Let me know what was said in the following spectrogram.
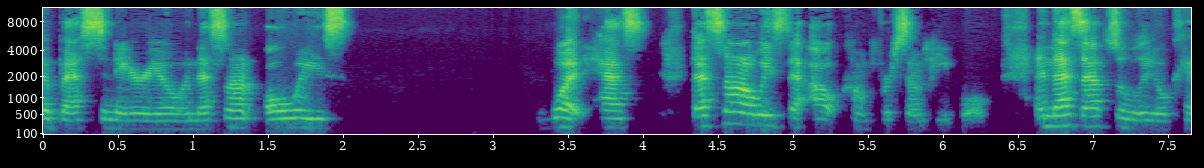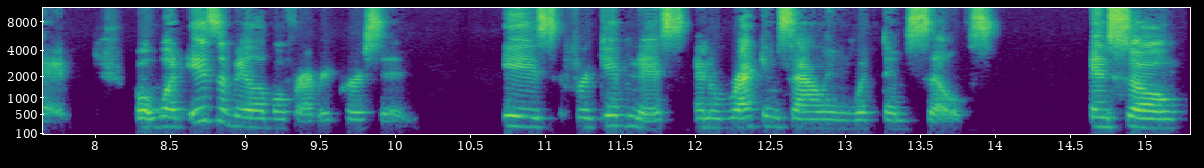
the best scenario, and that's not always what has that's not always the outcome for some people and that's absolutely okay but what is available for every person is forgiveness and reconciling with themselves. And so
